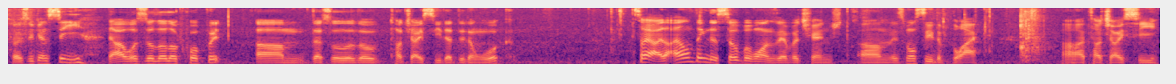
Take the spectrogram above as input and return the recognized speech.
So as you can see that was a little corporate um, that's a little touch IC that didn't work. So yeah I don't think the silver one's ever changed. Um, it's mostly the black uh, touch IC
